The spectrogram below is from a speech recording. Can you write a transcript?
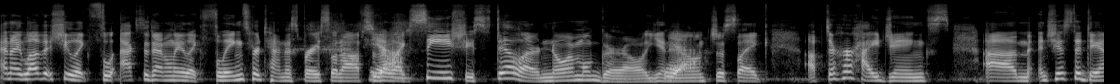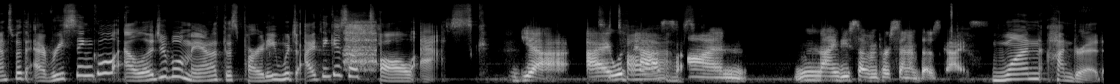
and I love that she like fl- accidentally like flings her tennis bracelet off. So Yeah. they're like, see, she's still our normal girl, you know, Yeah. just like up to her hijinks. Um, and she has to dance with every single eligible man at this party, which I think is a tall ask. Yeah. I would pass ask. on 97% of those guys. 100.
